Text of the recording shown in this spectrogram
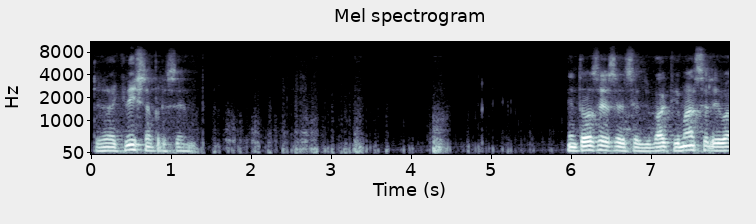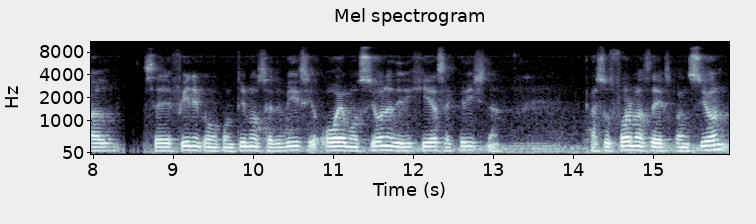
Tener a Krishna presente. Entonces es el bhakti más elevado, se define como continuo servicio o emociones dirigidas a Krishna, a sus formas de expansión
